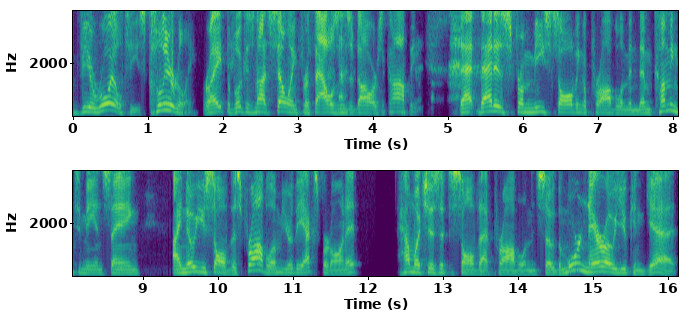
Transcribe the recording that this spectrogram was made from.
via royalties. Clearly, right? The book is not selling for thousands of dollars a copy. That that is from me solving a problem and them coming to me and saying, "I know you solved this problem. You're the expert on it." How much is it to solve that problem? And so the more narrow you can get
